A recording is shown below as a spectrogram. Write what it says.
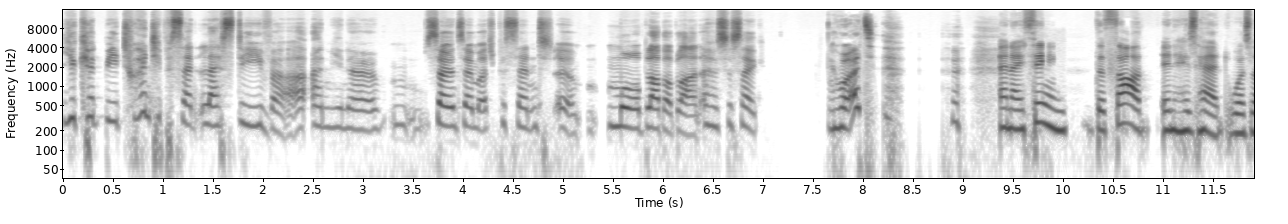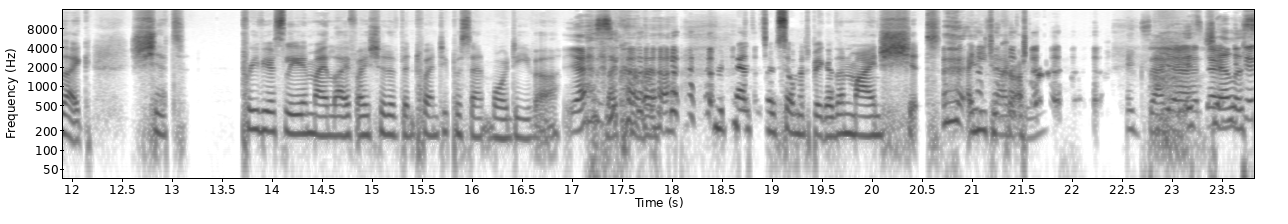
You could be 20% less diva and, you know, so and so much percent um, more, blah, blah, blah. And I was just like, what And I think the thought in his head was like, shit, previously in my life, I should have been 20% more diva. yes Like her. Her chances are so much bigger than mine. Shit. I need to crush exactly. her. exactly yeah, it's jealousy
